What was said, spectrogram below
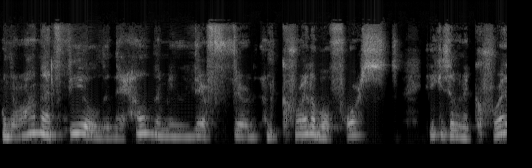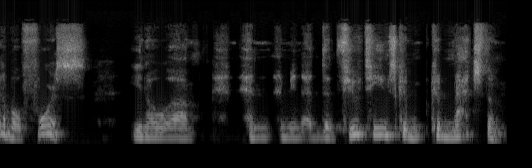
when they're on that field and they're held, I mean, they're they're an incredible force. Yankees have an incredible force. You know, uh, and, and I mean, uh, the few teams could could match them.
